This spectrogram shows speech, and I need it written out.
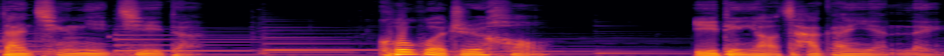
但请你记得，哭过之后，一定要擦干眼泪。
